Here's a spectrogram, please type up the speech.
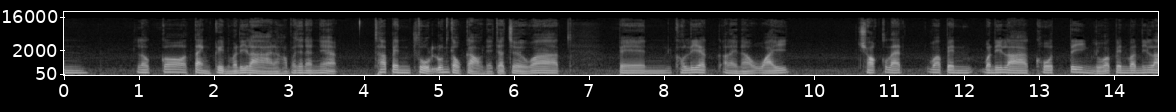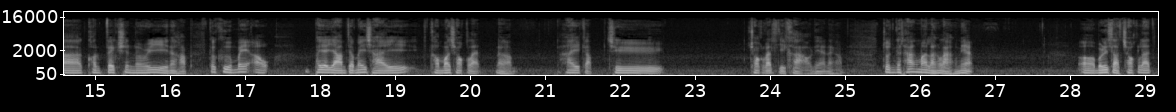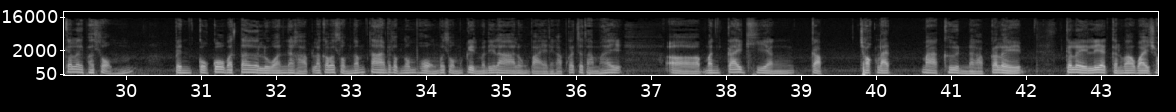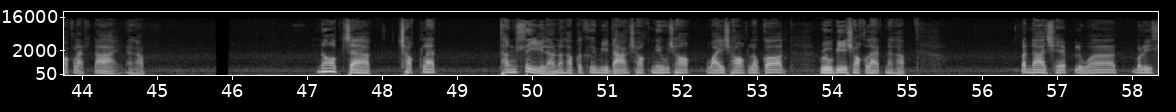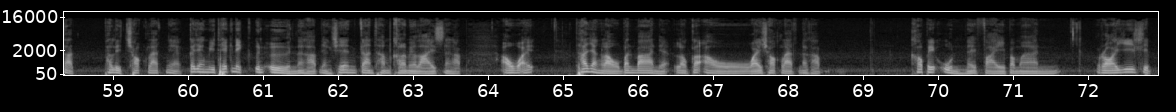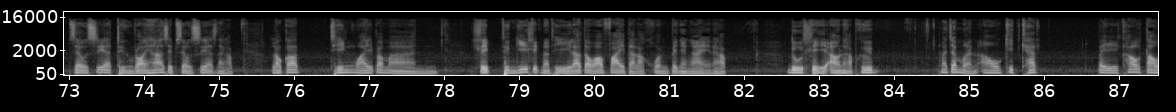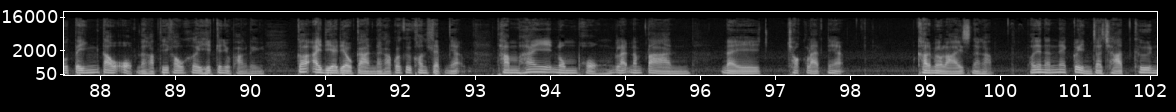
แล้วก็แต่งกลิ่นวานิลานะครับ เพราะฉะนั้นเนี่ยถ้าเป็นสูตรรุ่นเก่าๆเนี่ยจะเจอว่า เป็นเขาเรียกอะไรนะ white chocolate ว่าเป็น vanilla coating หรือว่าเป็น vanilla confectionery นะครับ ก็คือไม่เอาพยายามจะไม่ใช้คำว่าช็อกโกแลตนะครับ ให้กับชื่อช็อกโกแลตสีขาวเนี่ยนะครับ จนกระทั่งมาหลังๆเนี่ยบริษัทช็อกโกแลตก็เลยผสมเป็น cocoa butter ล้วนนะครับ แล้วก็ผสมน้ำตาลผสมนมผง ผสมกลิ่นวานิลาลงไปนะครับ ก็จะทำให้ มันใกล้เคียงกับช็อกโกแลตมากขึ้นนะครับ ก็เลยก็เลยเรียกกันว่า white chocolate ได้นะครับ นอกจากช็อกโกแลตทั้ง 4 แล้วนะครับ ก็คือมี dark choc milk choc white choc แล้วก็ ruby chocolate นะครับ บรรดาเชฟหรือว่าบริษัทผลิตช็อกโกแลตเนี่ย ก็ยังมีเทคนิคอื่น ๆ นะครับ อย่างเช่นการทำ caramelize นะครับ เอาไว้ ถ้าอย่างเราบ้านๆเนี่ยเราก็เอา white chocolate นะครับ เข้าไปอุ่นในไฟประมาณ 120 เซลเซียสถึง 150 เซลเซียสนะครับ เราก็ทิ้งไว้ประมาณ 10ถึง20 นาที แล้วแต่ว่าไฟแต่ละคนเป็นยังไงนะครับ ดูสีเอานะครับคือมันจะเหมือนเอา KitKat ไปเข้าเตาปิ้งเตาอบนะครับ ที่เขาเคยฮิตกันอยู่พักหนึ่งก็ไอเดียเดียวกันนะครับ ก็คือ concept เนี้ย ทำให้นมผงและน้ำตาลในช็อกโกแลตเนี่ย caramelize นะครับ เพราะฉะนั้นเนี่ยกลิ่นจะชัดขึ้น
